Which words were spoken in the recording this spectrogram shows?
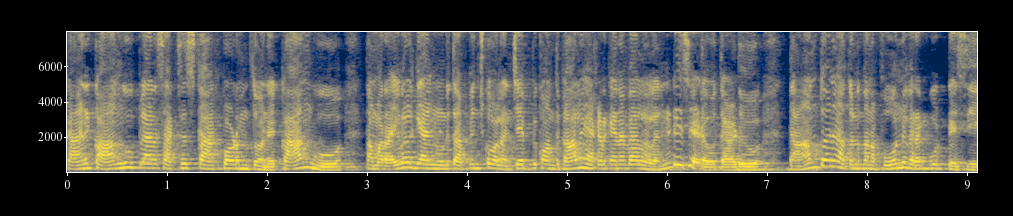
కానీ కాంగు ప్లాన్ సక్సెస్ కాకపోవడంతోనే కాంగు తమ రైవల్ గ్యాంగ్ నుండి తప్పించుకోవాలని చెప్పి కొంతకాలం ఎక్కడికైనా వెళ్ళాలని డిసైడ్ అవుతాడు. దాంతోనే అతను తన ఫోన్ను విరగొట్టేసి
